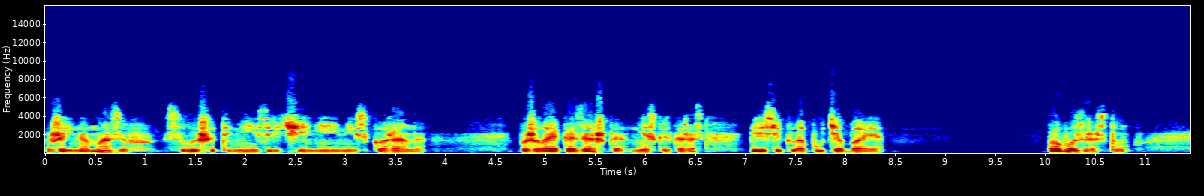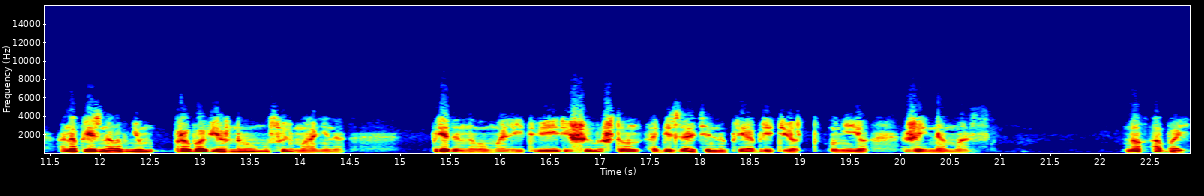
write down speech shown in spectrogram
жейнамазов с вышитыми изречениями из Корана, пожилая казашка несколько раз пересекла путь Абая. По возрасту она признала в нем правоверного мусульманина, преданного молитве, и решила, что он обязательно приобретет у нее жейнамаз. Но Абай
